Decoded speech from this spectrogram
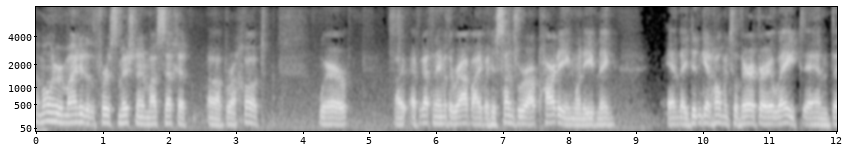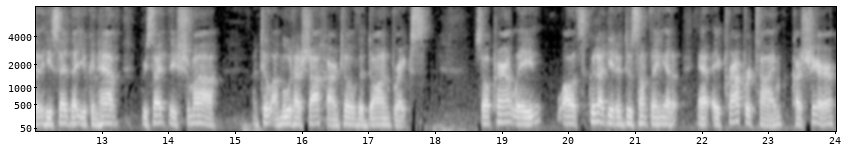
I'm only reminded of the first Mishnah in Masechet uh, Brachot, where I, I, forgot the name of the rabbi, but his sons were out partying one evening, and they didn't get home until very very late. And uh, he said that you can have recite the Shema until Amud Hashachar, until the dawn breaks. So apparently, while it's a good idea to do something at, at a proper time, kasher,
